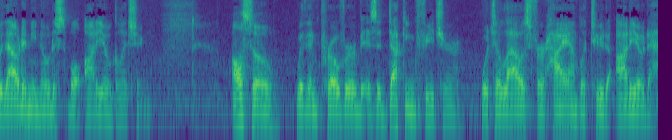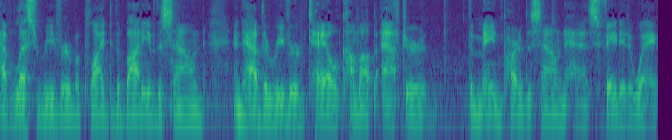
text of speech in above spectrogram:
without any noticeable audio glitching. Also, within Proverb is a ducking feature, which allows for high amplitude audio to have less reverb applied to the body of the sound and to have the reverb tail come up after the main part of the sound has faded away.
